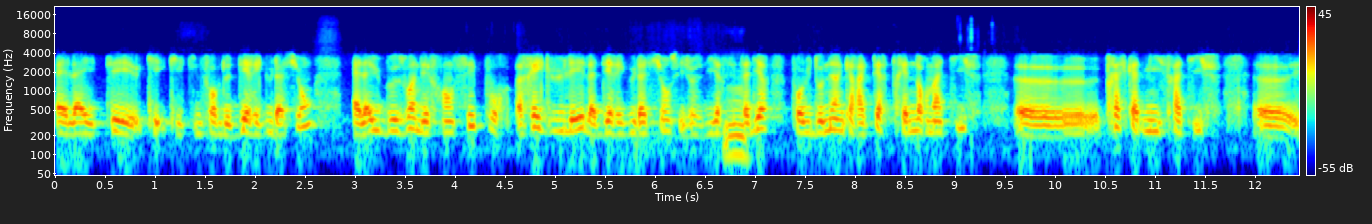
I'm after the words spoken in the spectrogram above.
elle a été, qui, qui, est une forme de dérégulation, elle a eu besoin des Français pour réguler la dérégulation, si j'ose dire, mmh. c'est-à-dire pour lui donner un caractère très normatif, euh, presque administratif. Euh,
